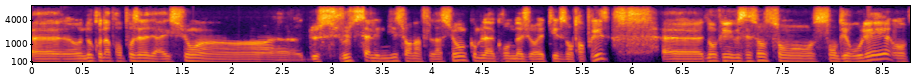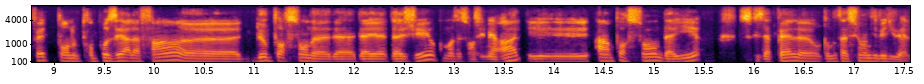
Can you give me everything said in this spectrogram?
Euh, donc on a proposé à la direction un, de juste s'aligner sur l'inflation, comme la grande majorité des entreprises. Euh, donc les négociations sont, sont déroulées en fait pour nous proposer à la fin euh, 2% d'AG, augmentation générale, et 1% d'AI, ce qu'ils appellent augmentation individuelle.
